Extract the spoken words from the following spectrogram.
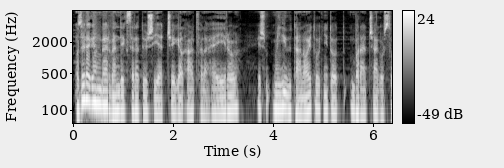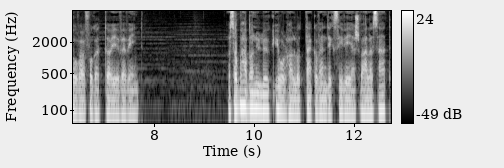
Az öregember vendégszerető sietséggel állt fel a helyéről, és miután ajtót nyitott, barátságos szóval fogadta a jövevényt. A szobában ülők jól hallották a vendég szívélyes válaszát,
